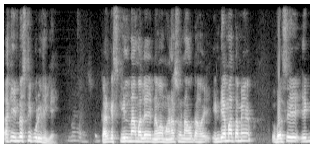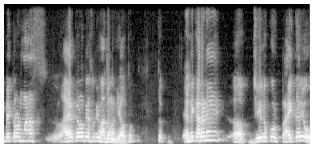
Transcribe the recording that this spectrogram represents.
આખી ઇન્ડસ્ટ્રી પૂરી થઈ જાય. કારણ કે સ્કિલ ના મળે નવા માણસો ના આવતા હોય. ઇન્ડિયામાં તમે વર્ષે એક બે કરોડ માણસ હાયર કરો ત્યાં સુધી વાંધો નથી આવતો. તો એને કારણે જે લોકો ટ્રાય કર્યો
